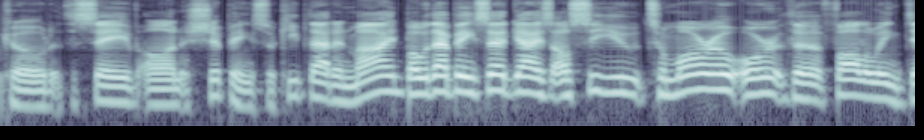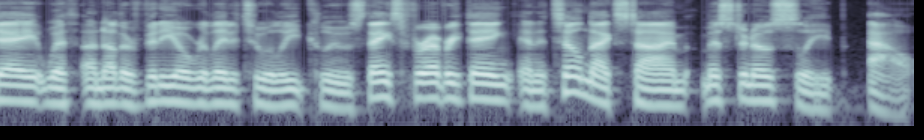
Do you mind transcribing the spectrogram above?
code to save on shipping, so keep that in mind. But with that being said, guys, I'll see you tomorrow or the following day with another video related to Elite Clues. Thanks for everything, and until next time, Mr. No Sleep out.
